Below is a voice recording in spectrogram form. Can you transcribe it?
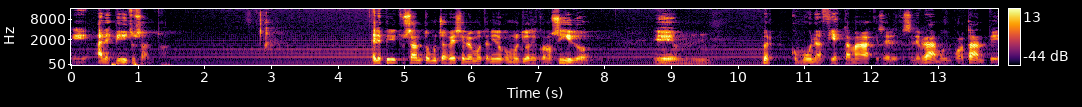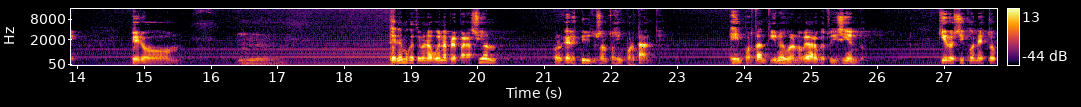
eh, al Espíritu Santo. El Espíritu Santo muchas veces lo hemos tenido como el Dios desconocido, eh, como una fiesta más que, celebramos, importante, pero mm, tenemos que tener una buena preparación porque el Espíritu Santo es importante. Es importante y no es una novedad lo que estoy diciendo. Quiero decir con esto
